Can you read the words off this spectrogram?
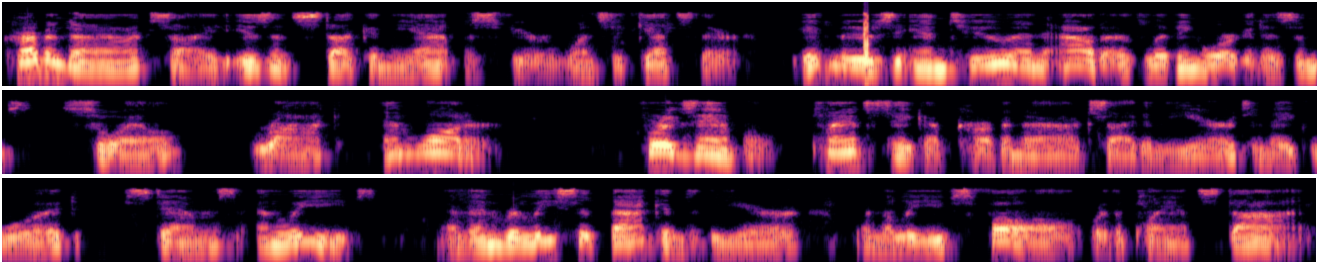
Carbon dioxide isn't stuck in the atmosphere once it gets there. It moves into and out of living organisms, soil, rock, and water. For example, plants take up carbon dioxide in the air to make wood, stems, and leaves, and then release it back into the air when the leaves fall or the plants die.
